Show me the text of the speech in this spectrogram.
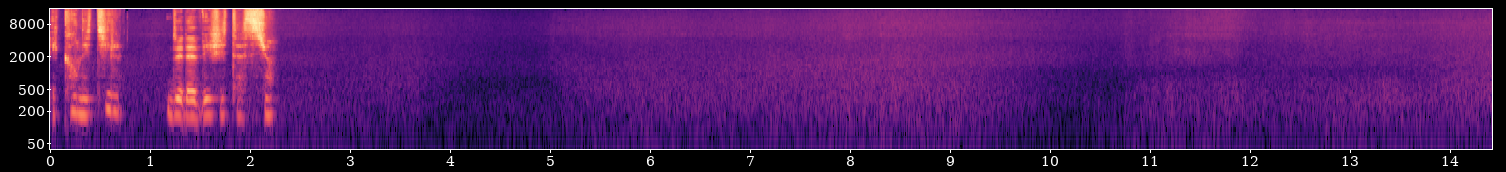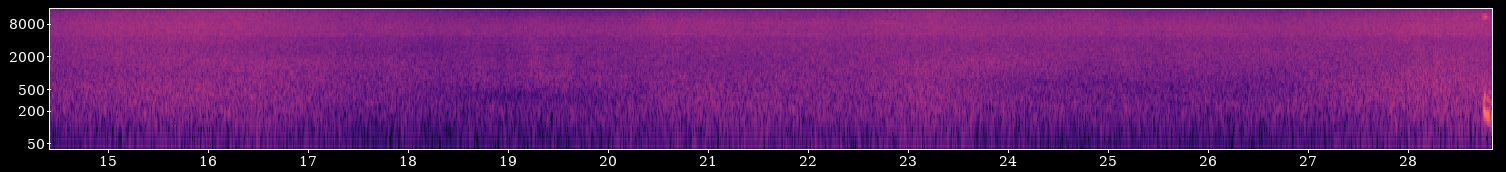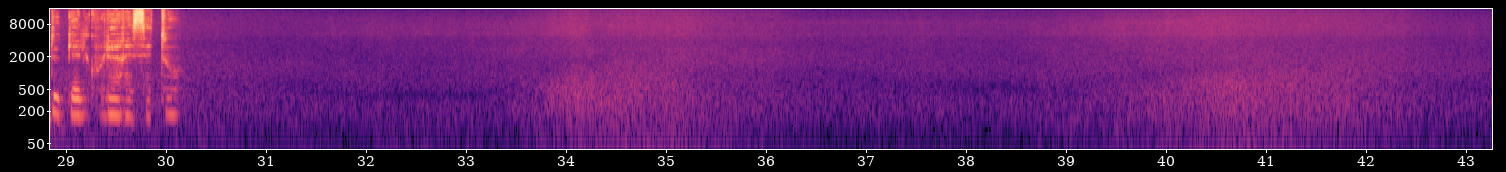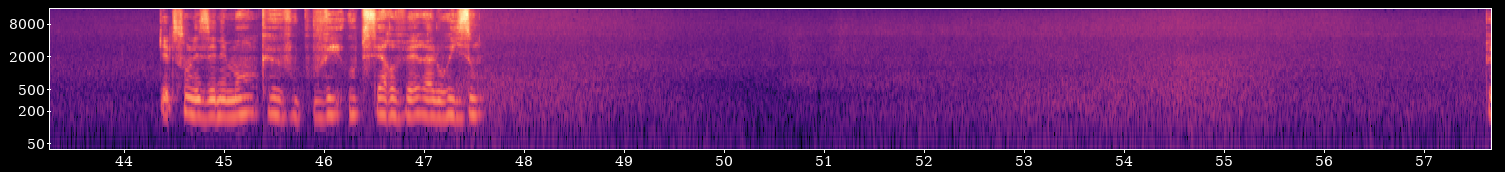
Et qu'en est-il de la végétation? De quelle couleur est cette eau Quels sont les éléments que vous pouvez observer à l'horizon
